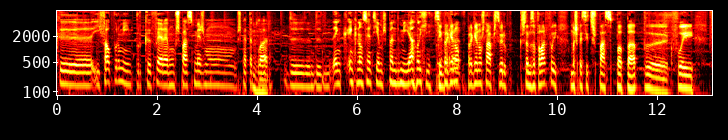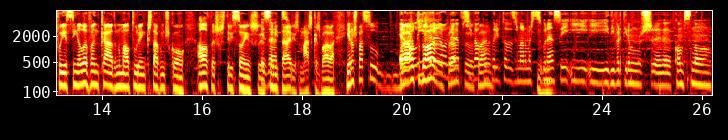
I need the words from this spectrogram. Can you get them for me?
Que, e falo por mim, porque era um espaço mesmo espetacular Uhum. De, de- em, que, em que não sentíamos pandemia ali. Sim, para quem, não, para quem não está a perceber o que estamos a falar, foi uma espécie de espaço pop-up eh, que foi, foi assim alavancado numa altura em que estávamos com altas restrições eh, Exato. sanitárias, máscaras, blá blá. E era um espaço Era outdoor, livre, onde pronto, era possível claro. cumprir todas as normas Uhum. de segurança e, e, e divertirmos-nos eh, como se não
